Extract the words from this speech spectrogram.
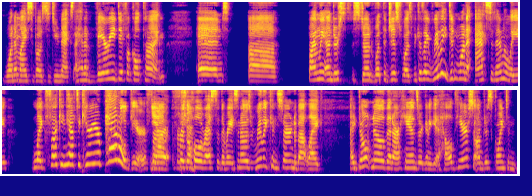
What am I supposed to do next?" I had a very difficult time, and uh finally understood what the gist was because I really didn't want to accidentally like fucking have to carry our paddle gear for Yeah, for, for the whole rest of the race and I was really concerned about like I don't know that our hands are going to get held here so I'm just going to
